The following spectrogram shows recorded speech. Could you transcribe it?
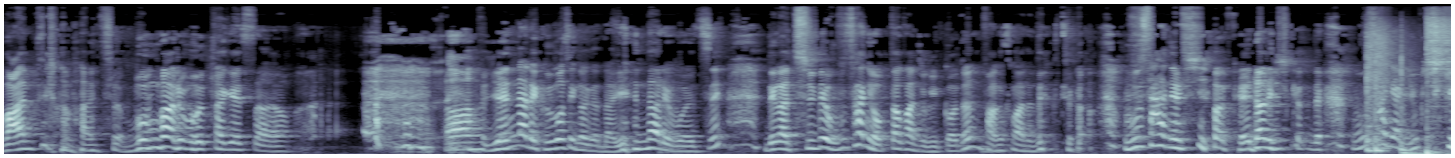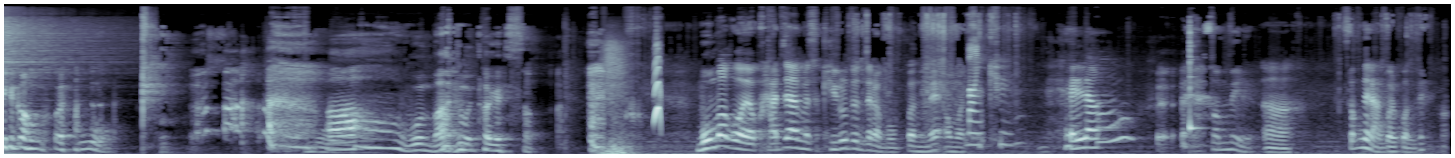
많더라 많더라. 뭔 말을 못하겠어요. 아 옛날에 그거 생각난다. 옛날에 뭐였지? 내가 집에 우산이 없다고 한 적 있거든? 방송하는데? 우산을 씨발 배달을 시켰는데 우산이 한 60개가 온 거야. 아, 뭔 말을 못하겠어. 뭐 먹어요? 과제 하면서 귀로 듣느라 못 봤네. 어머, 치킨. 헬로. 썸네일. 어, 썸네일 안 걸 건데? 아,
